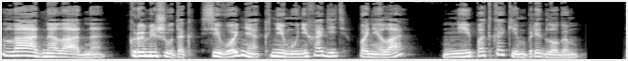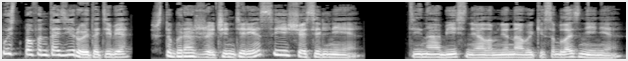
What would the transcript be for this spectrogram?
«Ладно, ладно. Кроме шуток, сегодня к нему не ходить, поняла? Ни под каким предлогом. Пусть пофантазирует о тебе, чтобы разжечь интерес еще сильнее. Тина объясняла мне навыки соблазнения.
